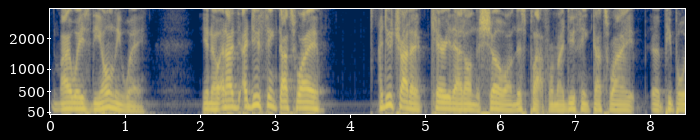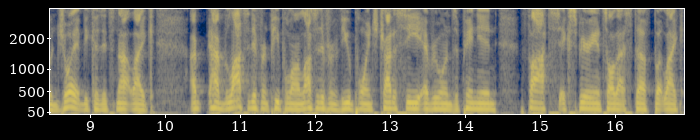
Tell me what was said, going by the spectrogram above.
My way is the only way, you know, and I, I do think that's why I do try to carry that on the show on this platform. I do think that's why uh, people enjoy it because it's not like I have lots of different people on, lots of different viewpoints, try to see everyone's opinion, thoughts, experience, all that stuff. But like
